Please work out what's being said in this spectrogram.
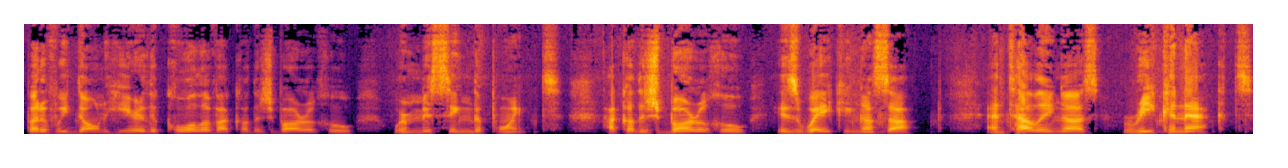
But if we don't hear the call of HaKadosh Baruch Hu, we're missing the point. HaKadosh Baruch Hu is waking us up and telling us, reconnect.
